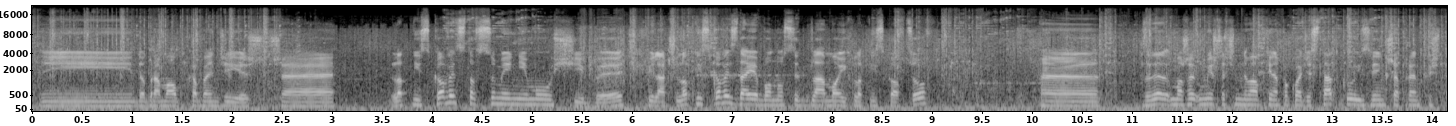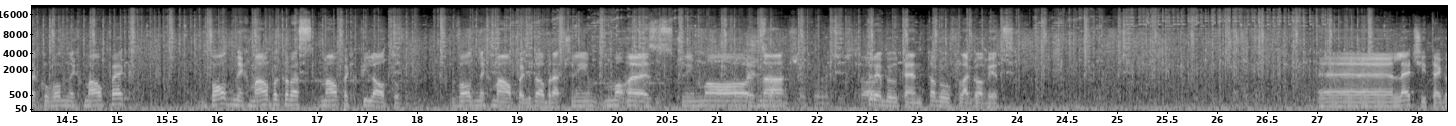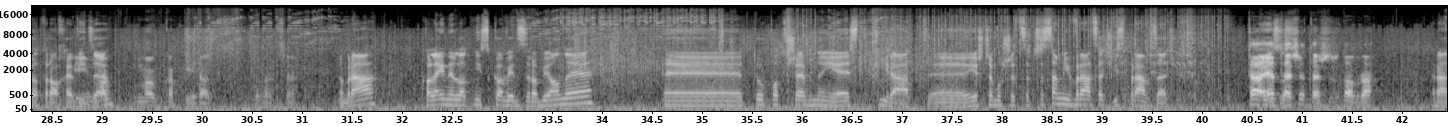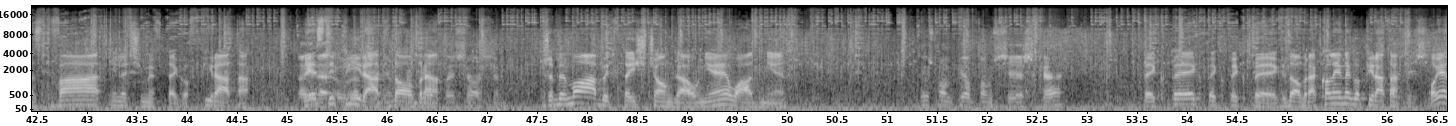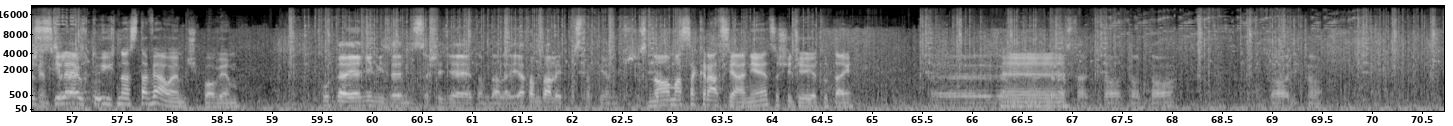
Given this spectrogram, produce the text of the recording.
I dobra małpka będzie jeszcze Lotniskowiec to w sumie nie musi być. Chwila, czy lotniskowiec daje bonusy dla moich lotniskowców? Eee, może umieszczać inne małpki na pokładzie statku i zwiększa prędkość ataku wodnych małpek. Wodnych małpek oraz małpek pilotów. Wodnych małpek, dobra, czyli, mo e, czyli można... Który był ten? To był flagowiec. Eee, leci tego trochę, I widzę. mał- Małpka pirat. Zobaczcie. Dobra. Kolejny lotniskowiec zrobiony. Eee, tu potrzebny jest pirat. Eee, jeszcze muszę c- czasami wracać i sprawdzać. Tak, ja Jezus. też, ja też, dobra. Raz, dwa i lecimy w tego, w pirata. A Jest ile i pirat, dobra. mam? 28. Żeby Moaby tutaj ściągał, nie? Ładnie. Tu już mam piątą ścieżkę. Pyk, pyk, pyk, pyk, pyk. Dobra, kolejnego pirata. 40 O Jezus, ile ja tu ich nastawiałem, ci powiem. Kurde, ja nie widzę nic, co się dzieje tam dalej. Ja tam dalej postawiłem wszystko. No, masakracja, nie? Co się dzieje tutaj? Eee, Eee. Teraz tak, to, to, to, to i to.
